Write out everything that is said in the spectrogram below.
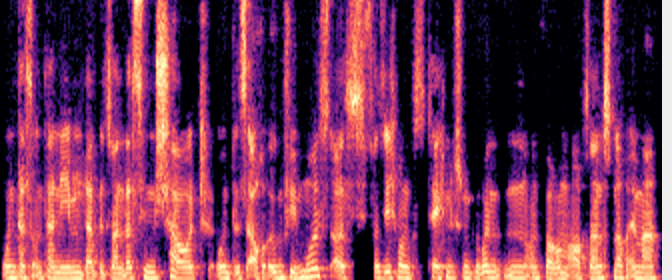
und das Unternehmen da besonders hinschaut und es auch irgendwie muss aus versicherungstechnischen Gründen und warum auch sonst noch immer,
